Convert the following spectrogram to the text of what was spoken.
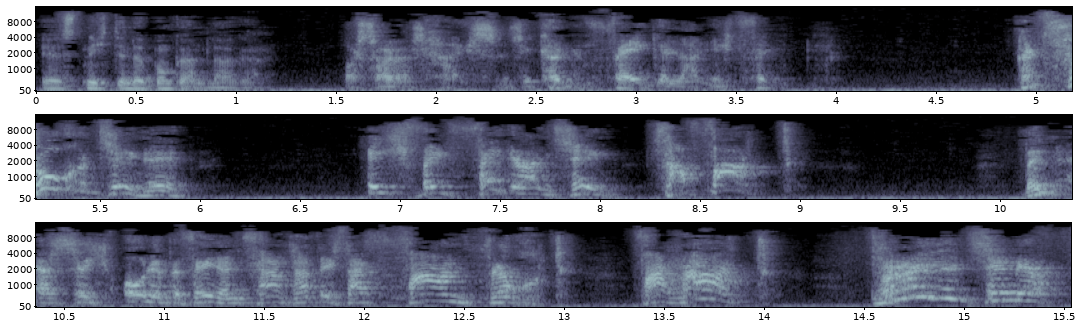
Er ist nicht in der Bunkeranlage. Was soll das heißen? Sie können Fegelein nicht finden. Dann suchen Sie ihn! Ich will Fegelein sehen! Sofort! Wenn er sich ohne Befehl entfernt hat, ist das Fahnenflucht! Verrat! Bringen Sie mir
